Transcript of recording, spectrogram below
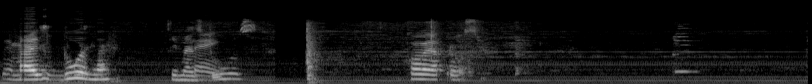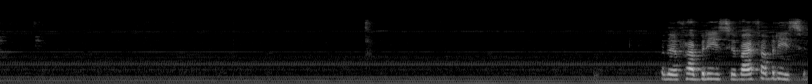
Tem mais duas, né? Tem mais Tem. duas? Qual é a próxima? Cadê? Fabrício, vai Fabrício.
